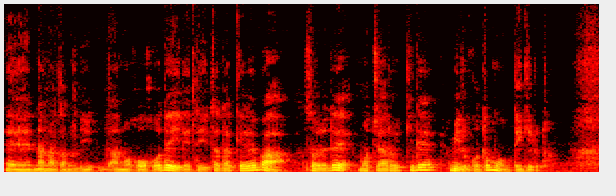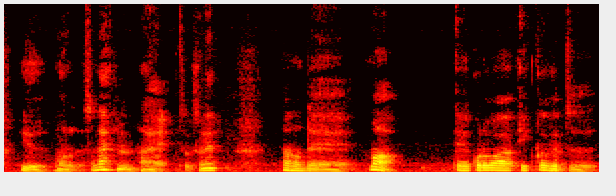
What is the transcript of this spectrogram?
えー何らかのりあの方法で入れていただければそれで持ち歩きで見ることもできるというものですね、うんはいそうですね。なので、まあ、えーこれは1ヶ月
